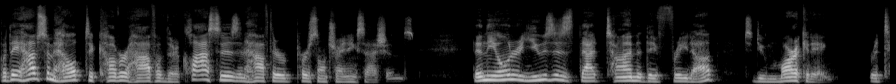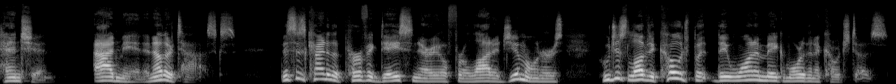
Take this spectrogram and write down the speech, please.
but they have some help to cover half of their classes and half their personal training sessions. Then the owner uses that time that they've freed up to do marketing, retention, admin, and other tasks. This is kind of the perfect day scenario for a lot of gym owners who just love to coach, but they want to make more than a coach does.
